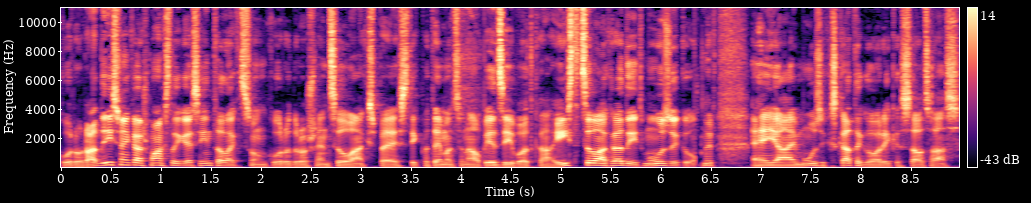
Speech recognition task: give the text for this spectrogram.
kuru radīs vienkārši mākslīgais intelekts, un kuru droši vien cilvēks spēs tikpat emocionāli piedzīvot, kā īsti cilvēki radīt mūziku. Ir AI mūzikas kategorija, kas saucās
